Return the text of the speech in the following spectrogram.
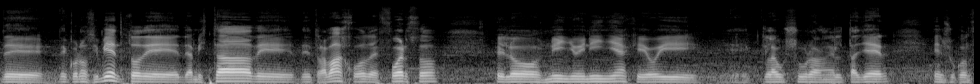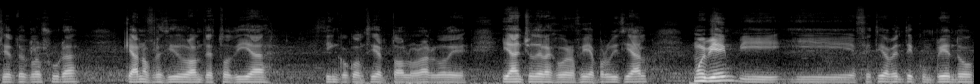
de, conocimiento, de, amistad, de, trabajo, de esfuerzo, de los niños y niñas que hoy eh, clausuran el taller en su concierto de clausura, que han ofrecido durante estos días cinco conciertos a lo largo de, y ancho de la geografía provincial, muy bien y, efectivamente cumpliendo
